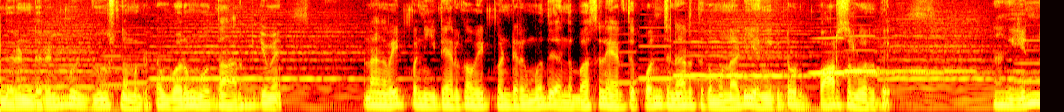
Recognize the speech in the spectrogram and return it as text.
இந்த ரெண்டு ரெட் புல் ஜூஸ் நம்மக்கிட்ட வரும்போது தான் ஆரம்பிக்குமே. நாங்கள் வெயிட் பண்ணிக்கிட்டே இருக்கோம். வெயிட் பண்ணிட்டே இருக்கும்போது அந்த பஸ்ஸில் ஏறது கொஞ்ச நேரத்துக்கு முன்னாடி எங்ககிட்ட ஒரு பார்சல் வருது. நாங்கள் என்ன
